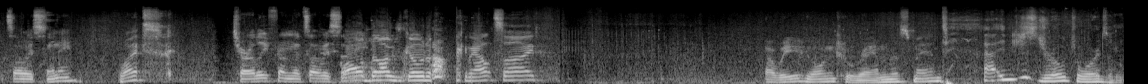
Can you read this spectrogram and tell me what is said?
It's Always Sunny? What? Charlie from It's Always Sunny. All dogs go to fucking outside. Are we going to ram this man? you just drove towards him.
